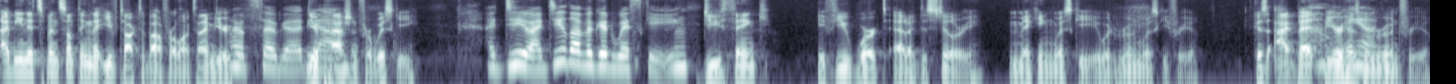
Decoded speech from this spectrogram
I mean, it's been something that you've talked about for a long time. Your oh, it's so good. your yeah. passion for whiskey. I do. I do love a good whiskey. Do you think if you worked at a distillery making whiskey, it would ruin whiskey for you? Because I bet oh, beer has been Oh, ruined for you.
